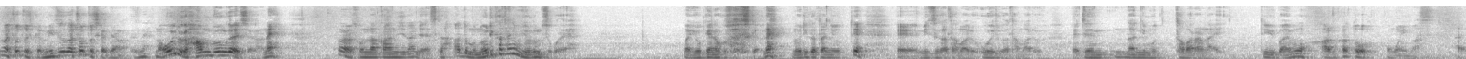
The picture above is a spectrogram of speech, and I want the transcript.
まあちょっとしか、水がちょっとしか出なかったですね。まあオイルが半分ぐらいでしたからね。だからそんな感じなんじゃないですか。あともう乗り方にもよるんですよ、これ。まあ、余計なことですけどね、乗り方によって、えー、水がたまる、オイルがたまる、えー、全何にもたまらないっていう場合もあるかと思います。はい、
